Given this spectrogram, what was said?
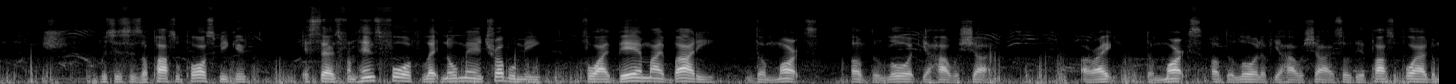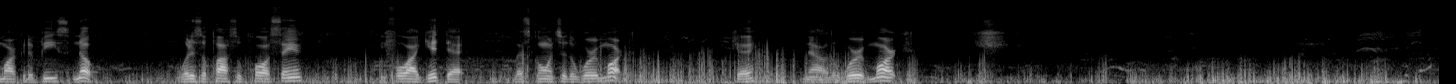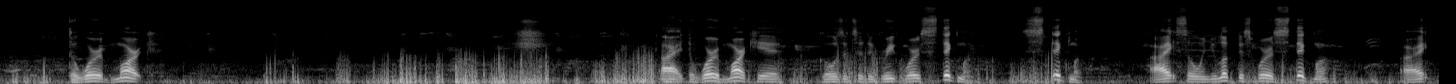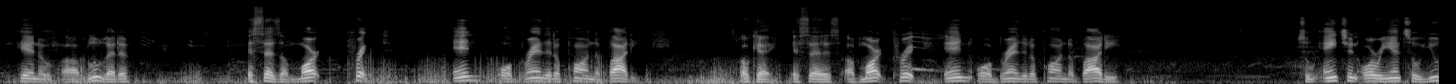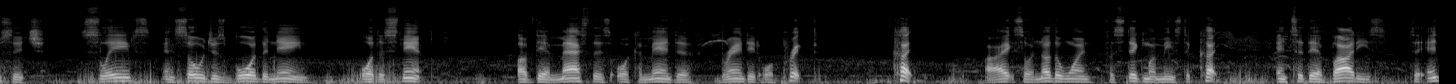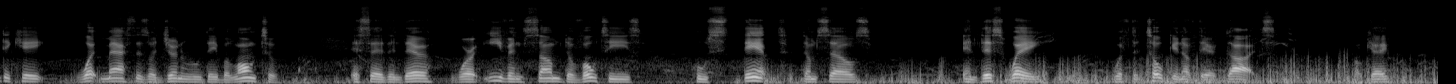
which is Apostle Paul speaking. It says, From henceforth let no man trouble me, for I bear my body the marks of the Lord Yahawashi. All right, the marks of the Lord of Yahawashi. So did Apostle Paul have the mark of the beast? No. What is Apostle Paul saying? Before I get that, let's go into the word mark. Okay, now the word mark. The word mark All right, the word mark here goes into the Greek word stigma. Stigma. All right, so when you look this word stigma, all right, here in the uh, blue letter, it says a mark pricked in or branded upon the body. Okay, it says a mark pricked in or branded upon the body. To ancient Oriental usage, slaves and soldiers bore the name or the stamp of their masters or commander branded or pricked, cut all right, so another one for stigma means to cut into their bodies to indicate what masters or general they belong to. It says, and there were even some devotees who stamped themselves in this way with the token of their gods. Okay,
